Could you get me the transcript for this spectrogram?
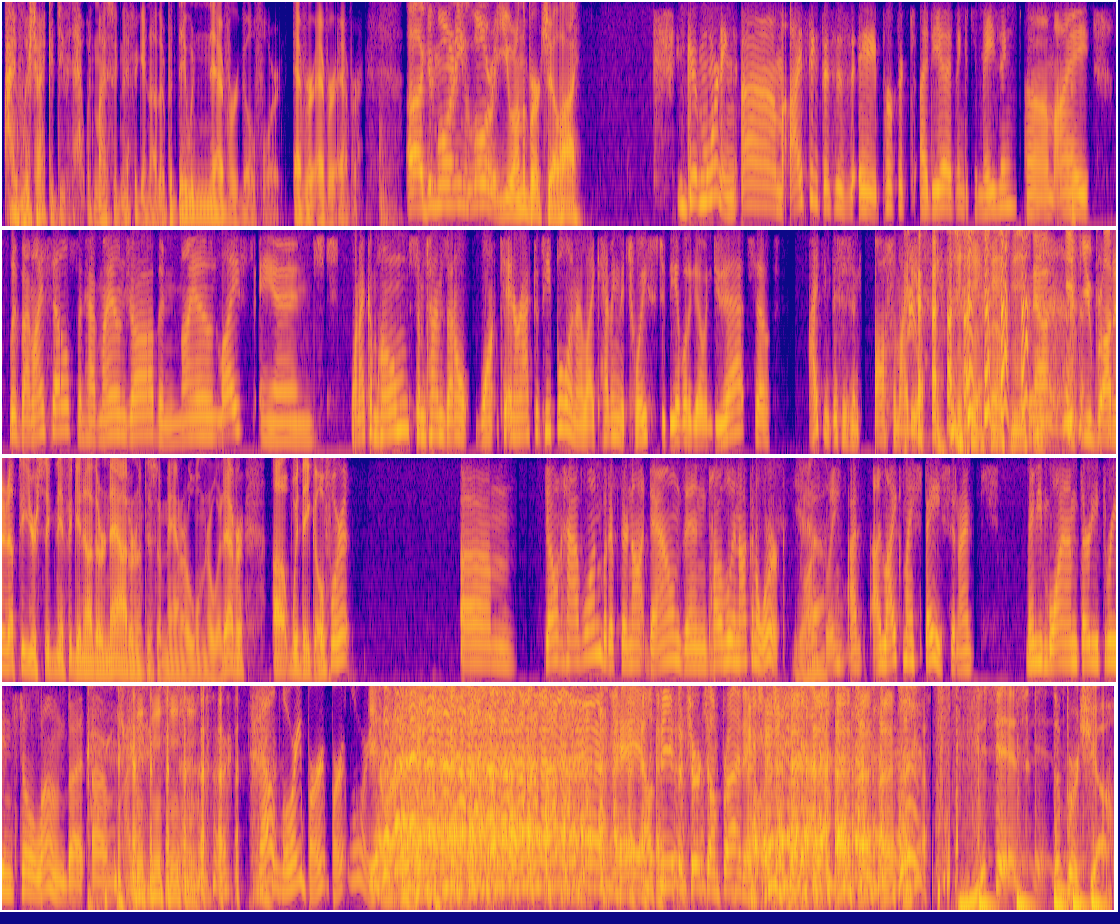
I wish I could do that with my significant other, but they would never go for it. Ever, ever, ever. Uh, good morning, Lori. You're on the Bert Show. Hi. Good morning. Um, I think this is a perfect idea. I think it's amazing. Um, I live by myself and have my own job and my own life. And when I come home, sometimes I don't want to interact with people, and I like having the choice to be able to go and do that. So I think this is an awesome idea. Now, if you brought it up to your significant other now, I don't know if this is a man or a woman or whatever, uh, would they go for it? um, don't have one, but if they're not down, then probably not going to work. Yeah. Honestly, I I like my space, and I maybe why I'm 33 and still alone, but um, I, Well, Lori Bert, Bert Lori. Yeah, right. hey, I'll see you at the church on Friday. This is The Bert Show.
